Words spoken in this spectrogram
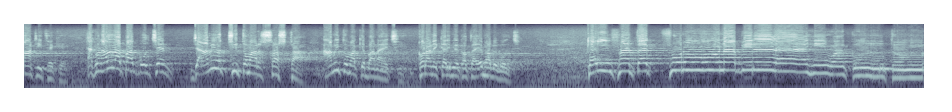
মাটি থেকে। এখন আল্লাহ পাক বলছেন যে আমি হচ্ছি তোমার স্রষ্টা, আমি তোমাকে বানাইছি কোরআনে কারিমের কথা এভাবে বলছে। كيف تكفرون بالله وكنتم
